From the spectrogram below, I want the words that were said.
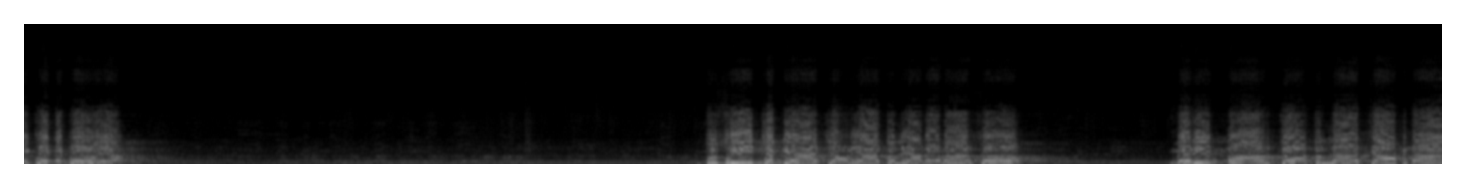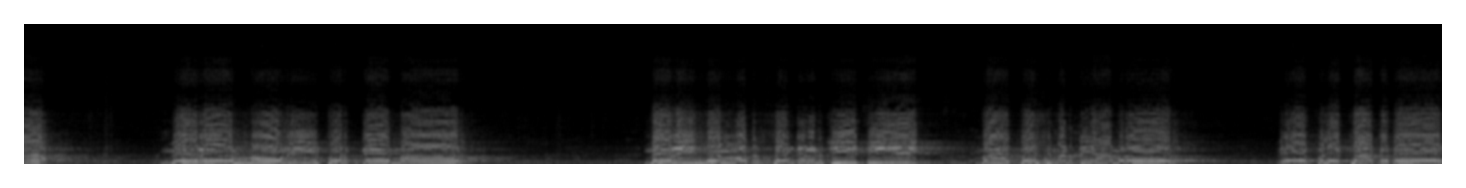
ਇੱਥੇ ਇਕੱਠੇ ਹੋਏ ਆ। ਤੁਸੀਂ ਜੱਗਿਆ, ਚੌਣਿਆ, ਦੁੱਲਿਆਂ ਦੇ ਵਾਰਸ ਹੋ। ਮੇਰੀ ਭਾਣ ਚੋਂ ਦੁੱਲਾ ਝਾਕਦਾ, ਮੇਰੇ ਫੁਰਕੇ ਮਾਰ ਮੇਰੀ ਹਿੰਮਤ ਸਿੰਘ ਰਣਜੀਤ ਦੀ ਮੈਂ ਦੁਸ਼ਮਣ ਦਿਆਂ ਮਰੋੜ ਇਹ ਭਲੇਖਾ ਕਦੇ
